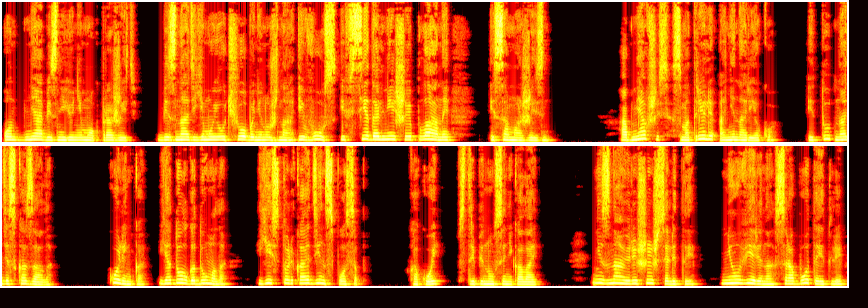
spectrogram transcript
Он дня без нее не мог прожить. Без Нади ему и учеба не нужна, и вуз, и все дальнейшие планы, и сама жизнь. Обнявшись, смотрели они на реку. И тут Надя сказала. «Коленька, я долго думала. Есть только один способ». «Какой?» – встрепенулся Николай. Не знаю, решишься ли ты. Не уверена, сработает ли,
